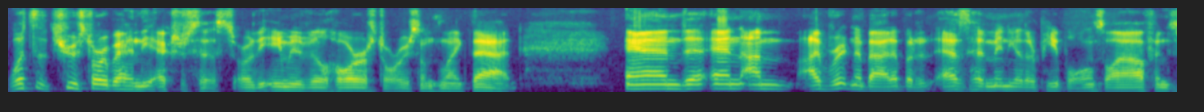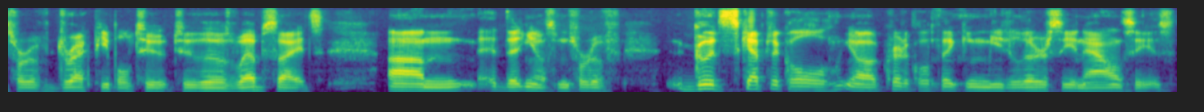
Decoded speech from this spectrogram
what's the true story behind The Exorcist or the Amityville Horror Story, or something like that. And and I'm I've written about it, but as have many other people, and so I often sort of direct people to to those websites. Um, that you know some sort of good skeptical, you know, critical thinking media literacy analyses.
